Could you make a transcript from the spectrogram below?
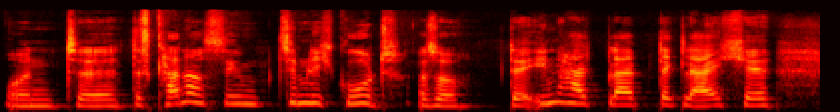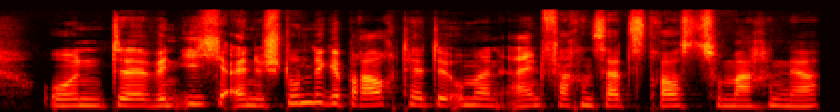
Und äh, das kann auch ziemlich gut. Also der Inhalt bleibt der gleiche. Und äh, wenn ich eine Stunde gebraucht hätte, um einen einfachen Satz draus zu machen, ja,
